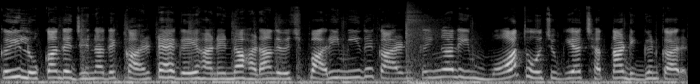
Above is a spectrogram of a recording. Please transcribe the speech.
ਕਈ ਲੋਕਾਂ ਦੇ ਜਿਨ੍ਹਾਂ ਦੇ ਘਰ ਟਹਿ ਗਏ ਹਨ ਇਹਨਾਂ ਹੜ੍ਹਾਂ ਦੇ ਵਿੱਚ ਭਾਰੀ ਮੀਂਹ ਦੇ ਕਾਰਨ ਕਈਆਂ ਦੀ ਮੌਤ ਹੋ ਚੁੱਕੀ ਹੈ ਛੱਤਾਂ ਡਿੱਗਣ ਕਾਰਨ।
